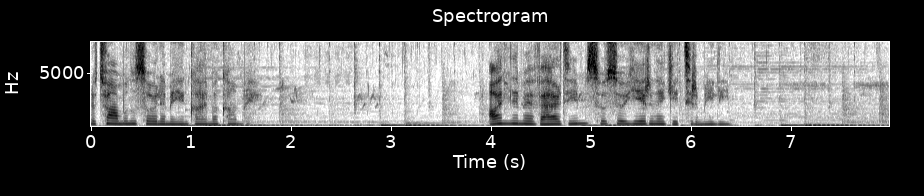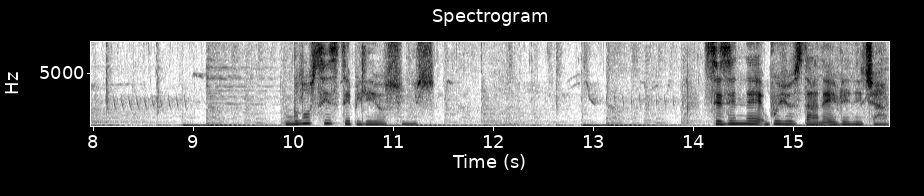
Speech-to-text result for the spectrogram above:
Lütfen bunu söylemeyin Kaymakam Bey. Anneme verdiğim sözü yerine getirmeliyim. Bunu siz de biliyorsunuz. Sizinle bu yüzden evleneceğim.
